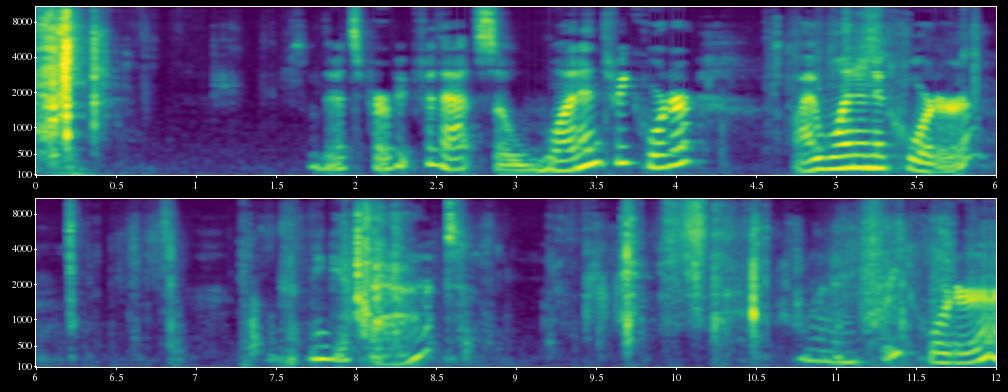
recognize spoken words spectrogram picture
So that's perfect for that. So one and three quarter by one and a quarter. Let me get that. One and three quarter.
